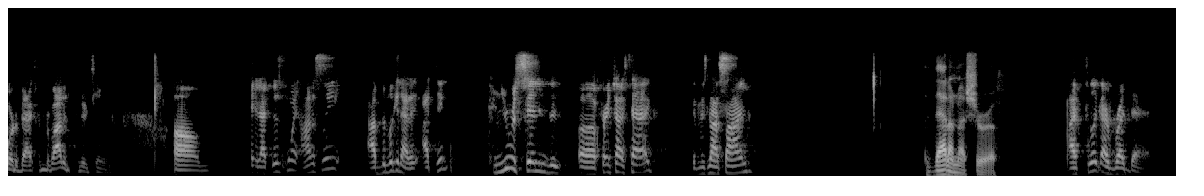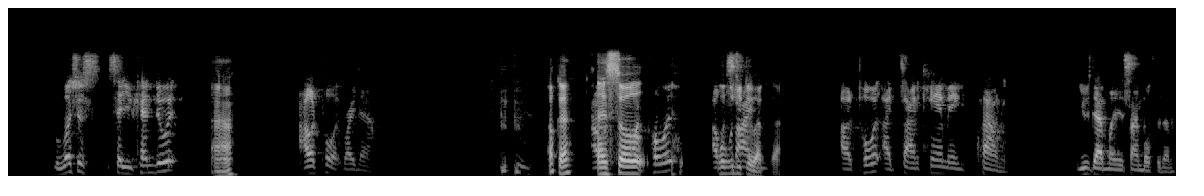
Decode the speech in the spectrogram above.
quarterbacks have provided to their teams. Um, and at this point, honestly, I've been looking at it. I think can you rescind the uh, franchise tag if it's not signed? That I'm not sure of. I feel like I read that. But let's just say you can do it. Uh huh. I would pull it right now. Okay. And so, pull it. What would you do after that? I would pull it. I'd sign Cam and Clowney. Use that money to sign both of them.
